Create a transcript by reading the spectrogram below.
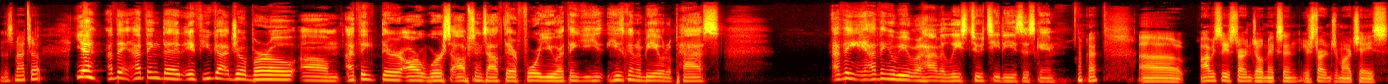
in this matchup. Yeah, I think I think that if you got Joe Burrow, um, I think there are worse options out there for you. I think he, he's going to be able to pass. I think I think he'll be able to have at least two TDs this game. Okay. Uh, obviously, you're starting Joe Mixon. You're starting Ja'Marr Chase.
